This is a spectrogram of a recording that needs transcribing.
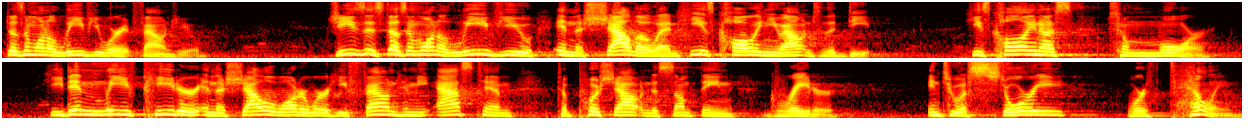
doesn't want to leave you where it found you. Jesus doesn't want to leave you in the shallow end. He's calling you out into the deep. He's calling us to more. He didn't leave Peter in the shallow water where he found him. He asked him to push out into something greater, into a story worth telling.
